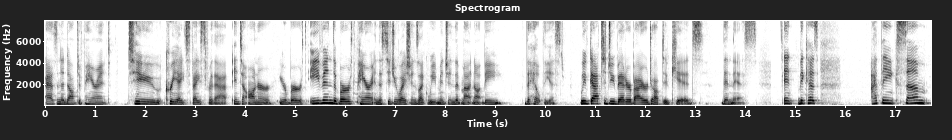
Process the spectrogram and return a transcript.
as an adoptive parent to create space for that and to honor your birth. Even the birth parent in the situations like we've mentioned that might not be the healthiest. We've got to do better by our adoptive kids than this and because I think some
